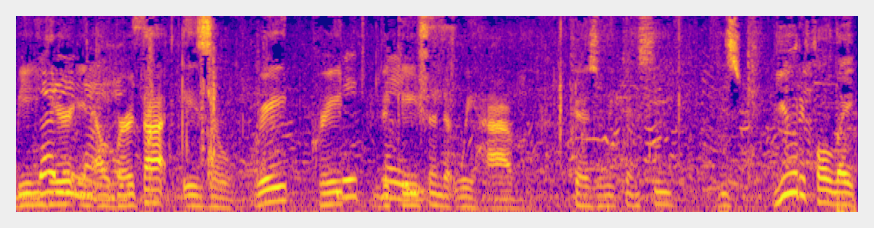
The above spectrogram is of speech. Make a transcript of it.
being Very here in nice. Alberta is a great, great, Great vacation that we have because we can see this beautiful lake,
